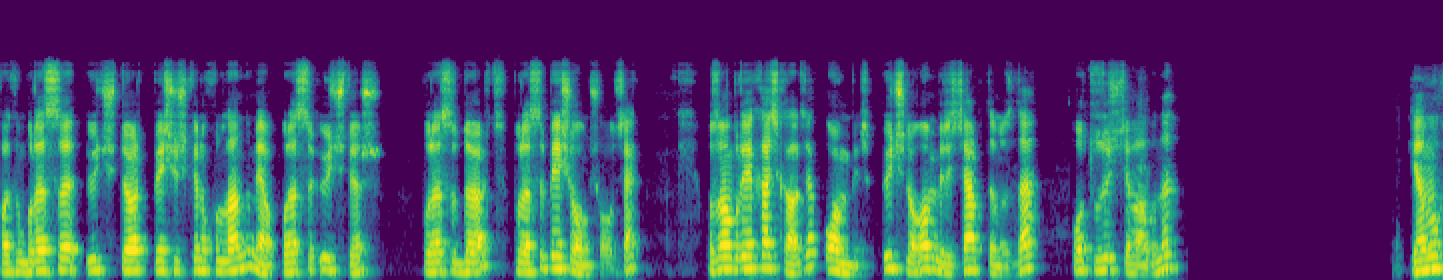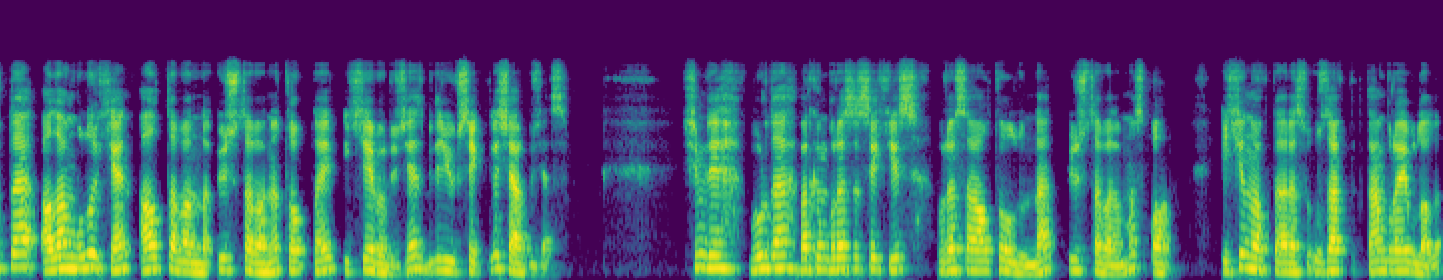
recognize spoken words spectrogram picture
bakın burası 3, 4, 5 üçgeni kullandım ya. Burası 3'tür. Burası 4. Burası 5 olmuş olacak. O zaman buraya kaç kalacak? 11. 3 ile 11'i çarptığımızda 33 cevabını Yamukta alan bulurken alt tabanla üst tabanı toplayıp ikiye böleceğiz. Bir de yüksekliği çarpacağız. Şimdi burada bakın burası 8, burası 6 olduğundan üst tabanımız 10. İki nokta arası uzaklıktan burayı bulalım.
